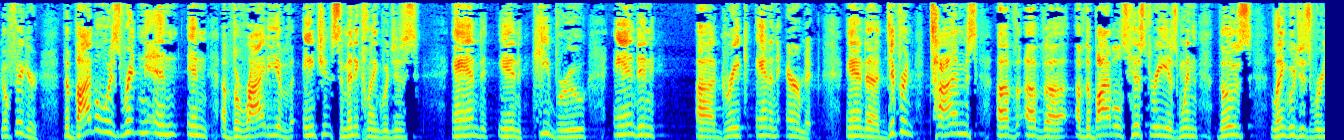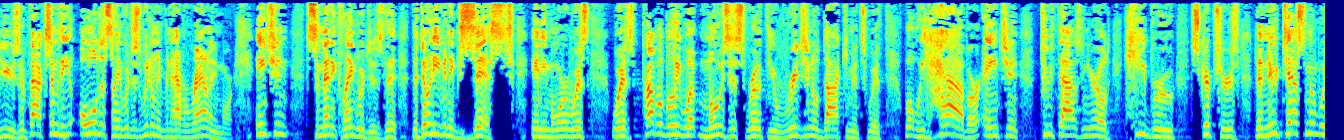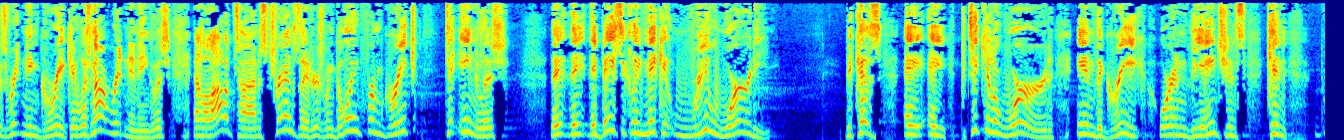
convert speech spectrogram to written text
Go figure. The Bible was written in, in a variety of ancient Semitic languages and in Hebrew and in uh, Greek and an Aramaic. And uh, different times of, of, uh, of the Bible's history is when those languages were used. In fact, some of the oldest languages we don't even have around anymore. Ancient Semitic languages that, that don't even exist anymore was, was probably what Moses wrote the original documents with. What we have are ancient 2,000 year old Hebrew scriptures. The New Testament was written in Greek. It was not written in English. And a lot of times, translators, when going from Greek to English, they, they, they basically make it real wordy because a, a particular word in the Greek or in the ancients can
